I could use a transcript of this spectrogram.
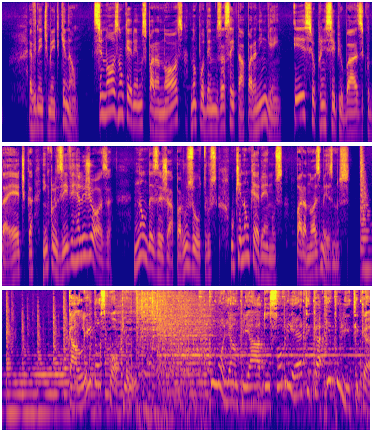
Evidentemente que não. Se nós não queremos para nós, não podemos aceitar para ninguém. Esse é o princípio básico da ética, inclusive religiosa. Não desejar para os outros o que não queremos para nós mesmos. Caleidoscópio. Um olhar ampliado sobre ética e política.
